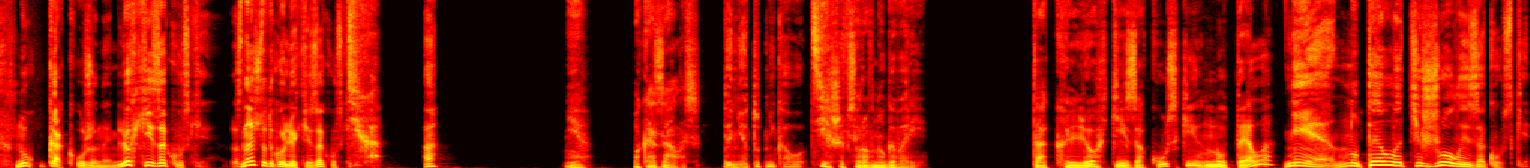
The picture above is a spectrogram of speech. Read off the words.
Ну, как ужинаем? Легкие закуски. Знаешь, что такое легкие закуски? Тихо. А? Не, показалось. Да нет тут никого. Тише все равно говори. Так легкие закуски, нутелла? Не, нутелла тяжелые закуски,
